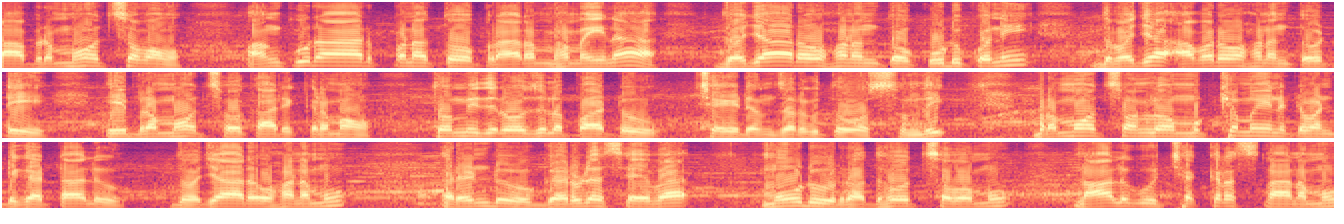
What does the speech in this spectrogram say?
ఆ బ్రహ్మోత్సవం అంకురార్పణతో ప్రారంభమైన ధ్వజారోహణంతో కూడుకొని ధ్వజ అవరోహణంతో ఈ బ్రహ్మోత్సవ కార్యక్రమం తొమ్మిది రోజుల పాటు చేయడం జరుగుతూ వస్తుంది. బ్రహ్మోత్సవంలో ముఖ్యమైనటువంటి ఘట్టాలు ధ్వజారోహణము రెండు గరుడ సేవ మూడు రథోత్సవము నాలుగు చక్ర స్నానము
